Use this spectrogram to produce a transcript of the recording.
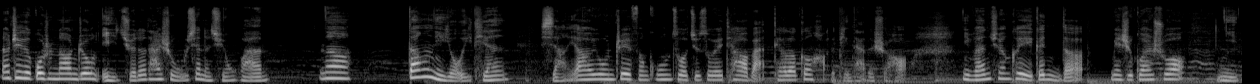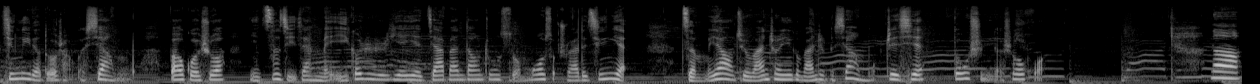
那这个过程当中，你觉得它是无限的循环？那当你有一天想要用这份工作去作为跳板，跳到更好的平台的时候，你完全可以跟你的面试官说，你经历了多少个项目。包括说你自己在每一个日日夜夜加班当中所摸索出来的经验，怎么样去完成一个完整的项目，这些都是你的收获。那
